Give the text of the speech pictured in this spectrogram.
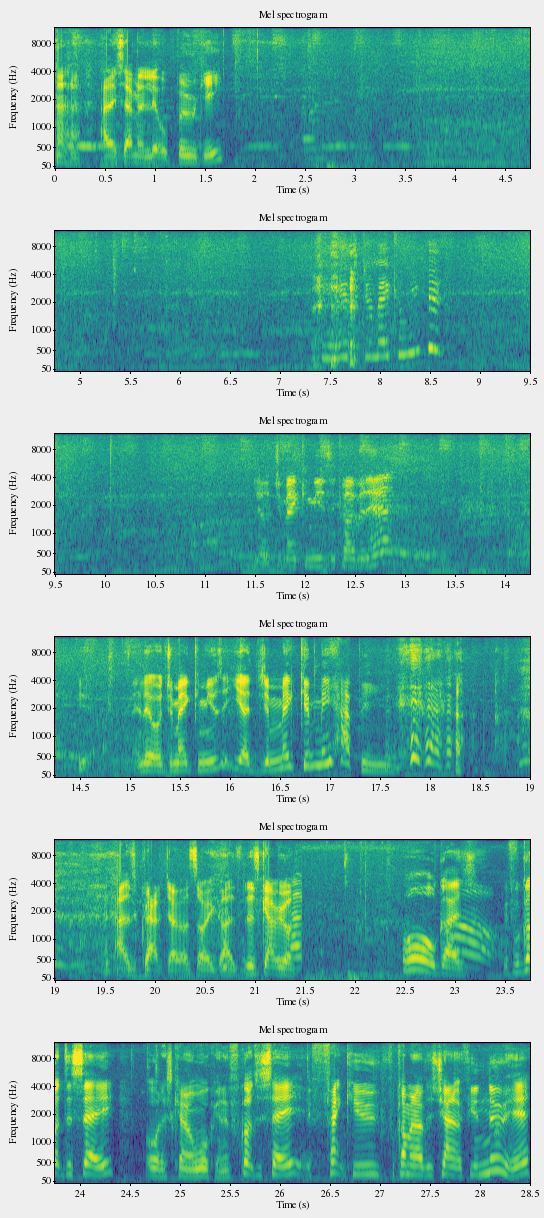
Alice having a little boogie. Can you hear the Jamaican music? Little Jamaican music over there. Yeah. A little Jamaican music. Yeah, Jamaican me happy. that was a crap joke. I'm sorry, guys. Let's carry on. Oh, guys, Oh. we forgot to say. Oh, let's carry on walking. I forgot to say, thank you for coming over to the channel. If you're new here,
